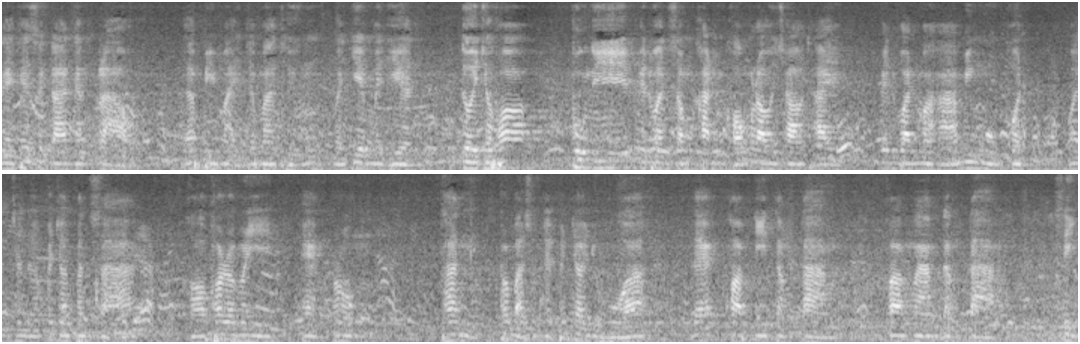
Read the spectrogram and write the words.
ในเทศกาลดังกล่าว และปีใหม่จะมาถึงมาเยี่ยมมาเยือน โดยเฉพาะ พรุ่งนี้เป็นวันสำคัญของเราชาวไทย เป็นวันมหามิ่งมงคล วันเฉลิมพระชนมพรรษา ขอพระบรมีแห่งพระองค์ท่านพระบาทสมเด็จพระเจ้าอยู่หัว และความดีต่างๆ ความงามต่างๆ สิ่ง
